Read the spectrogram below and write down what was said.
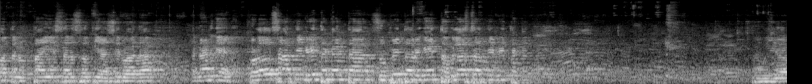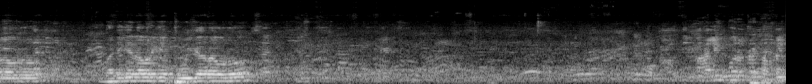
ಮತ್ತು ನಮ್ಮ ತಾಯಿ ಸರಸ್ವತಿ ಆಶೀರ್ವಾದ. ನನಗೆ ಕೊಳಲ್ ಸಾಥ್ ನೀಡಿರ್ತಕ್ಕಂಥ, ಸುಪ್ರೀತ್ ಅವರಿಗೆ, ತಬಲಾ ಸಾಥ್ ನೀಡಿರ್ತಕ್ಕಂಥ. ಪೂಜಾರವರು ಬಡಿಗೆರವರಿಗೆ ಪೂಜಾರವರು ಮಾಲಿಂಗ್ಪುರ ಹತ್ರ ಕಪ್ಪಲ್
